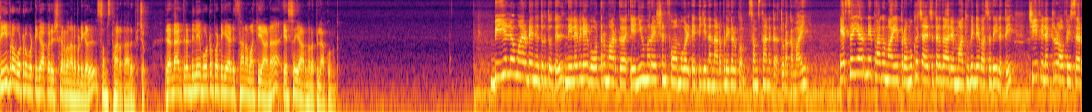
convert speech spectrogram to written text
തീവ്ര വോട്ടർ പട്ടിക പരിഷ്കരണ നടപടികൾ സംസ്ഥാനത്ത് ആരംഭിച്ചു. രണ്ടായിരത്തി രണ്ടിലെ വോട്ടർ പട്ടികയെ അടിസ്ഥാനമാക്കിയാണ് എസ് ഐ ആർ നടപ്പിലാക്കുന്നത്. ബി എൽ ഒമാരുടെ നേതൃത്വത്തിൽ നിലവിലെ വോട്ടർമാർക്ക് എന്യൂമറേഷൻ ഫോമുകൾ എത്തിക്കുന്ന നടപടികൾക്കും സംസ്ഥാനത്ത് തുടക്കമായി. എസ് ഐ ആറിന്റെ ഭാഗമായി പ്രമുഖ ചലച്ചിത്ര താരം മധുവിന്റെ വസതിയിലെത്തി chief electoral officer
